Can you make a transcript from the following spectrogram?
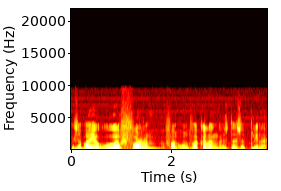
Is een baie hoge vorm van ontwikkeling is discipline.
